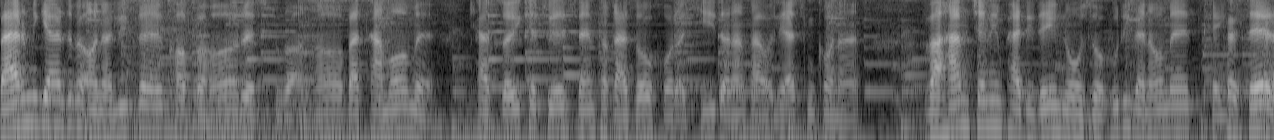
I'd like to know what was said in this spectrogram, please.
برمیگرده به آنالیز کافه ها رستوران ها و تمام کسایی که توی صنف غذا و خوراکی دارن فعالیت می‌کنن. و همچنین پدیده نوظهوری به نام taster.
